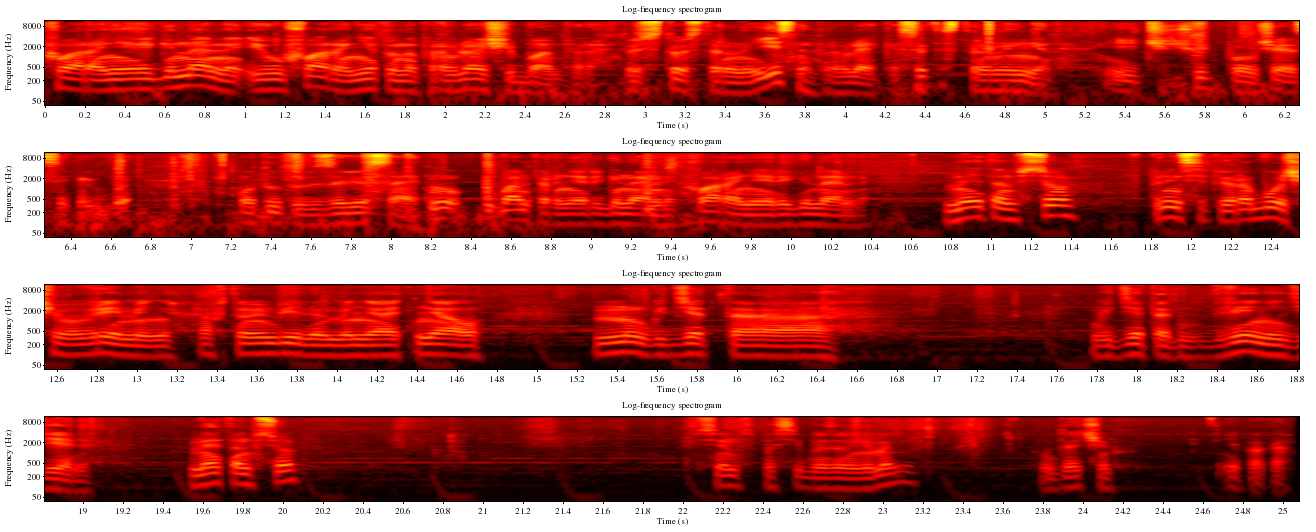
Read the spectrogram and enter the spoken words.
фара не оригинальная, и у фары нету направляющей бампера. То есть с той стороны есть направляйка, с этой стороны нет. И чуть-чуть, получается, как бы вот тут вот зависает. Ну, бампер не оригинальный, фара не оригинальная. На этом все. В принципе, рабочего времени автомобиль у меня отнял, ну, где-то где-то две недели. На этом все. Всем спасибо за внимание. Удачи и пока.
